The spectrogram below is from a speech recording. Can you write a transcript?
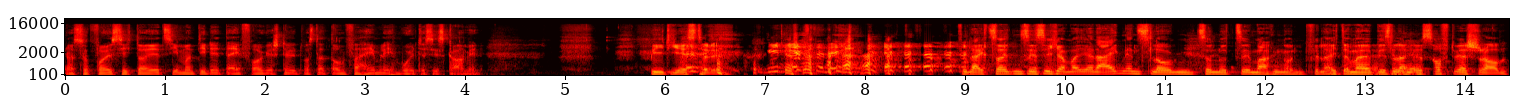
Also falls sich da jetzt jemand die Detailfrage stellt, was der Tom verheimlichen wollte, das ist Garmin. Beat yesterday. Beat yesterday. vielleicht sollten Sie sich ja mal Ihren eigenen Slogan zunutze machen und vielleicht einmal ein bisschen an der Software schrauben.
